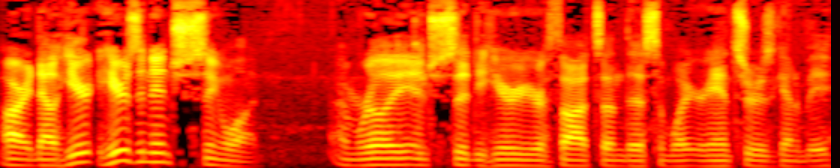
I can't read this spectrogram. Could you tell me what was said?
all right, now here here's an interesting one. I'm really interested to hear your thoughts on this and what your answer is going to be.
